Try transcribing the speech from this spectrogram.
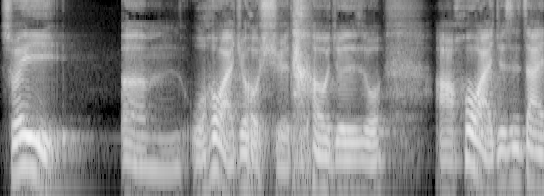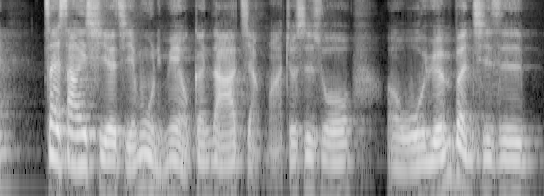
所以，嗯，我后来就有学到，就是说啊，后来就是在在上一期的节目里面有跟大家讲嘛，就是说，呃，我原本其实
